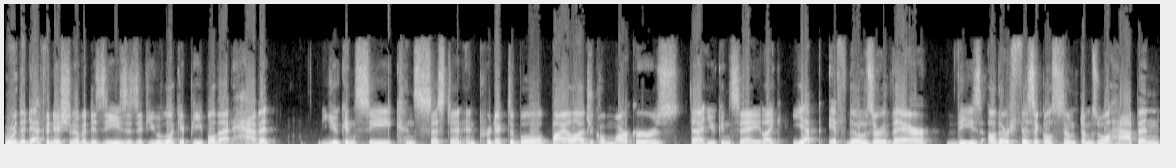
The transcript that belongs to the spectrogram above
where the definition of a disease is if you look at people that have it, you can see consistent and predictable biological markers that you can say, like, yep, if those are there, these other physical symptoms will happen.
